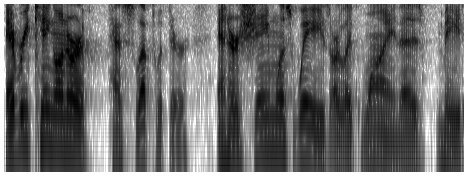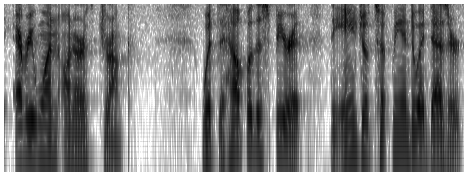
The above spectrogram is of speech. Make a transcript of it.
Every king on earth has slept with her, and her shameless ways are like wine that has made everyone on earth drunk. With the help of the Spirit, the angel took me into a desert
